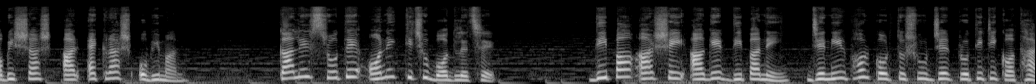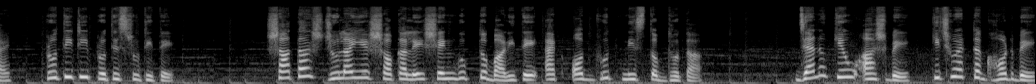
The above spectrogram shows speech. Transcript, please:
অবিশ্বাস আর একরাশ অভিমান। কালের স্রোতে অনেক কিছু বদলেছে। দীপা আর সেই আগের দীপা নেই, যে নির্ভর করত সূর্যের প্রতিটি কথায়, প্রতিটি প্রতিশ্রুতিতে। সাতাশ জুলাইয়ের সকালে সেনগুপ্ত বাড়িতে এক অদ্ভুত নিস্তব্ধতা। যেন কেউ আসবে, কিছু একটা ঘটবে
